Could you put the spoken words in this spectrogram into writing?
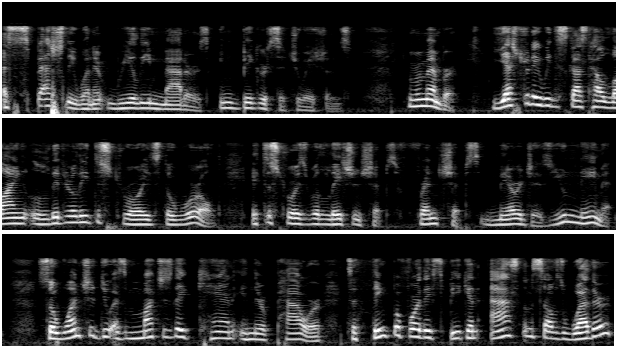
especially when it really matters in bigger situations. Remember, yesterday we discussed how lying literally destroys the world. It destroys relationships, friendships, marriages, you name it. So one should do as much as they can in their power to think before they speak and ask themselves whether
